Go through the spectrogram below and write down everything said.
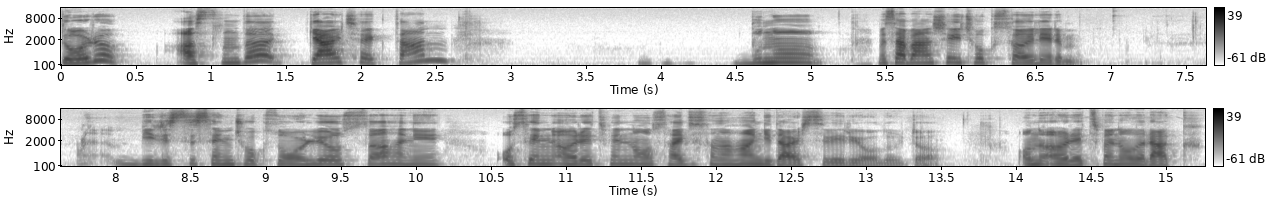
Doğru. Aslında gerçekten bunu mesela ben şeyi çok söylerim. Birisi seni çok zorluyorsa hani o senin öğretmenin olsaydı sana hangi dersi veriyor olurdu? Onu öğretmen olarak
